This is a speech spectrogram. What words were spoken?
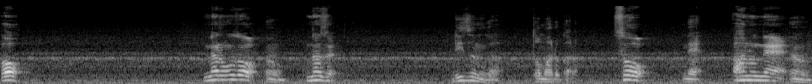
あ。なるほど。うん。なぜ？リズムが止まるから。そう。ね。あのね、うん。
